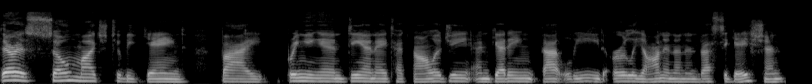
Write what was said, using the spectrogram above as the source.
there is so much to be gained by bringing in DNA technology and getting that lead early on in an investigation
